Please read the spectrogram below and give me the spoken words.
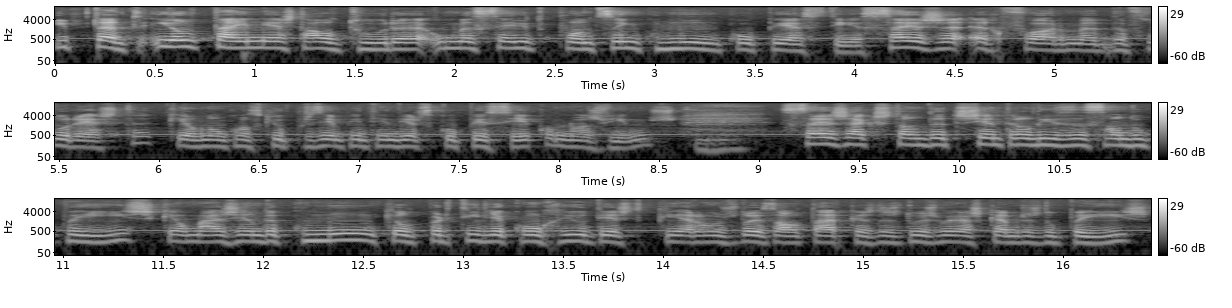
E, portanto, ele tem, nesta altura, uma série de pontos em comum com o PST, seja a reforma da floresta, que ele não conseguiu, por exemplo, entender-se com o PC, como nós vimos, uhum. seja a questão da descentralização do país, que é uma agenda comum que ele partilha com o Rio desde que eram os dois autarcas das duas maiores câmaras do país,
